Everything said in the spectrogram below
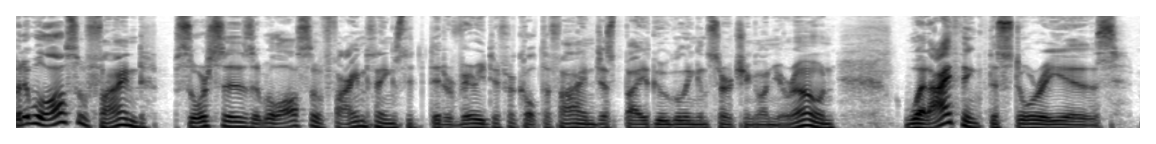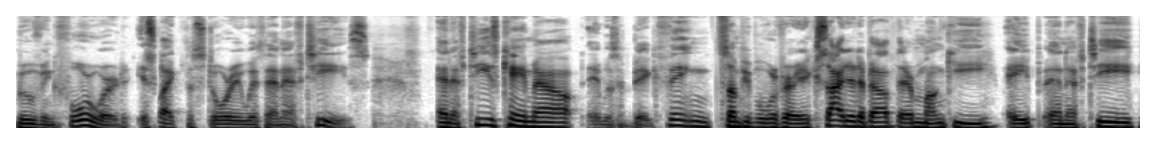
But it will also find sources. It will also find things that, that are very difficult to find just by Googling and searching on your own. What I think the story is moving forward is like the story with NFTs. NFTs came out. It was a big thing. Some people were very excited about their monkey ape NFT.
